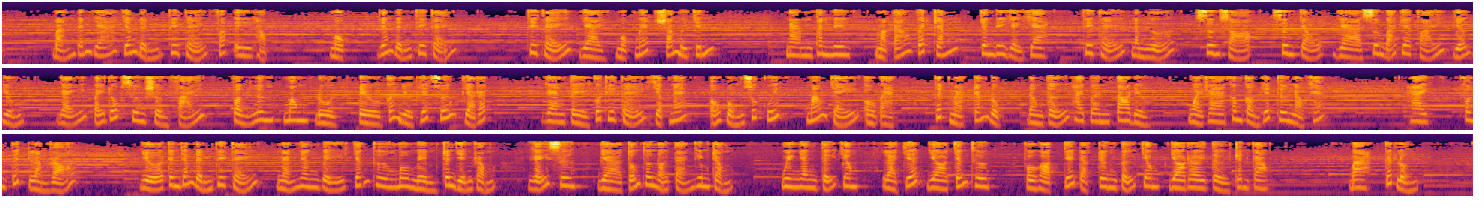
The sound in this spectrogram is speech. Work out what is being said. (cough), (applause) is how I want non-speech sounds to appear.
Bản đánh giá giám định thi thể pháp y học. Một Giám định thi thể. Thi thể dài 1m69 Nam thanh niên mặc áo vest trắng, chân đi giày da. Thi thể nằm ngửa, xương sọ, xương chậu và xương bả vai phải dở dụng Gãy bảy đốt xương sườn phải, phần lưng, mông, đùi đều có nhiều vết xước và rách. Gan tỳ của thi thể dập nát, ổ bụng xuất huyết, máu chảy ồ ạt, kết mạc trắng đục, đồng tử hai bên to đều. Ngoài ra không còn vết thương nào khác. 2. Phân tích làm rõ Dựa trên giám định thi thể, nạn nhân bị chấn thương mô mềm trên diện rộng, gãy xương và tổn thương nội tạng nghiêm trọng. Nguyên nhân tử vong là chết do chấn thương phù hợp với đặc trưng tử chông do rơi từ trên cao. 3. Kết luận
